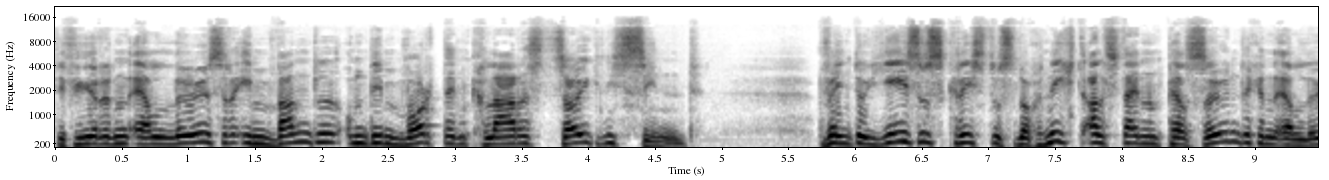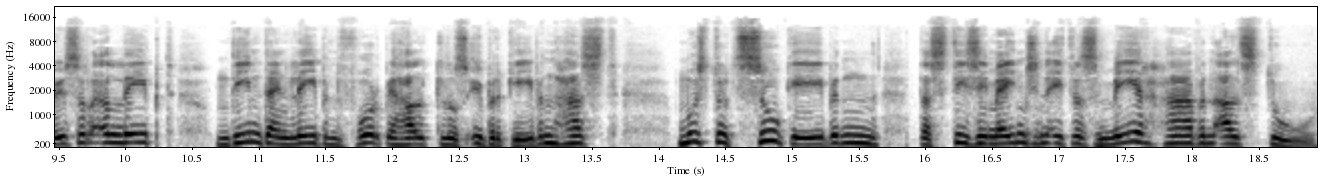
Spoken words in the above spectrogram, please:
die für ihren Erlöser im Wandel und im Wort ein klares Zeugnis sind. Wenn du Jesus Christus noch nicht als deinen persönlichen Erlöser erlebt und ihm dein Leben vorbehaltlos übergeben hast, musst du zugeben, dass diese Menschen etwas mehr haben als du.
